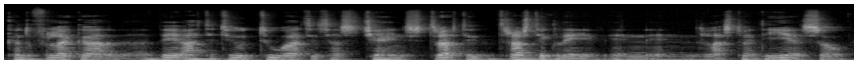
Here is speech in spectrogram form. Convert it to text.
kind of like a, the attitude towards it has changed drastic, drastically in, in the last 20 years. So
